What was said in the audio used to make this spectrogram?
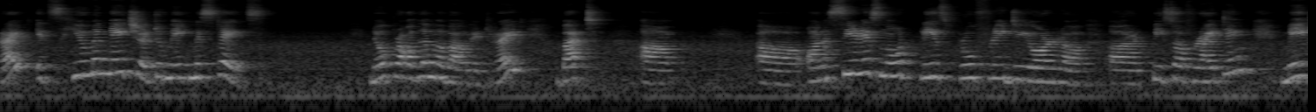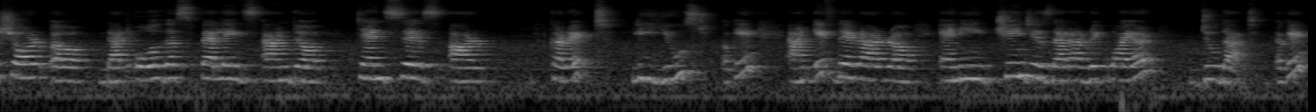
right? It's human nature to make mistakes. No problem about it right? But uh, uh, on a serious note, please proofread your uh, uh, piece of writing. Make sure uh, that all the spellings and uh, tenses are correctly used. Okay, and if there are uh, any changes that are required, do that. Okay,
